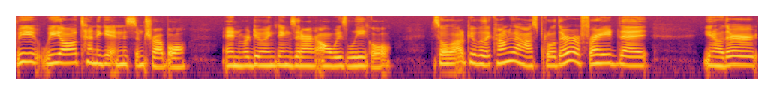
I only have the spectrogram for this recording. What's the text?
we we all tend to get into some trouble and we're doing things that aren't always legal. So a lot of people that come to the hospital, they're afraid that you know, they're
